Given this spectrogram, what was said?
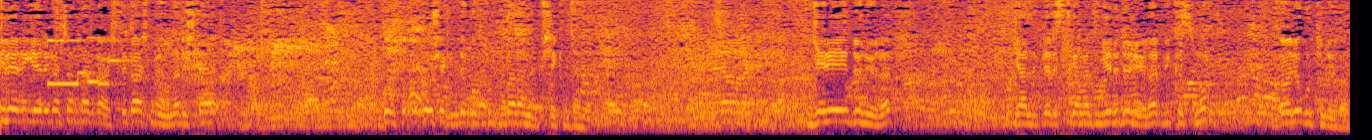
ileri geri kaçanlar kaçtı. Kaçmayanlar işte kurtu- o şekilde kurtuldular hani bir şekilde. Geriye dönüyorlar. Geldikleri istikamete geri dönüyorlar bir kısmı. Öyle kurtuluyorlar.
